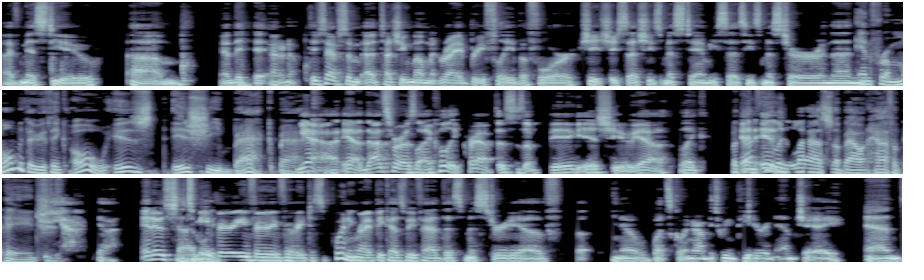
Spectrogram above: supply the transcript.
I've missed you." Um, and they, they, I don't know, they just have some uh, touching moment, right? Briefly before she she says she's missed him, he says he's missed her, and then and for a moment there you think, oh, is is she back? Back? Yeah, yeah. That's where I was like, holy crap, this is a big issue. Yeah, like, but that and, feeling and, lasts about half a page. Yeah, yeah. And it was Sadly. to me very, very, very disappointing, right? Because we've had this mystery of uh, you know what's going on between Peter and MJ, and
